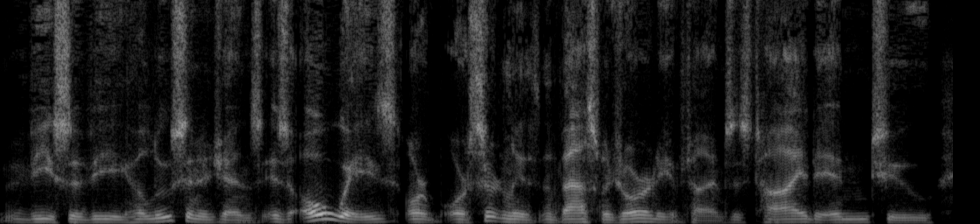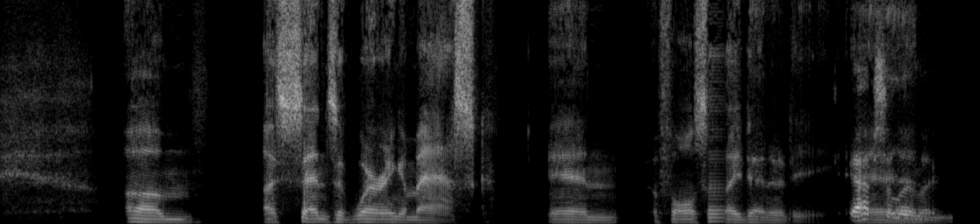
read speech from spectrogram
vis-a-vis hallucinogens is always or or certainly the vast majority of times is tied into um, a sense of wearing a mask and a false identity absolutely and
